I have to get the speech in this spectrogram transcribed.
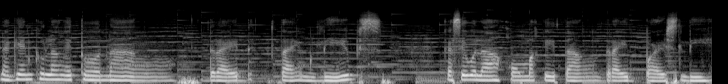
Lagyan ko lang ito ng dried thyme leaves kasi wala akong makitang dried parsley.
